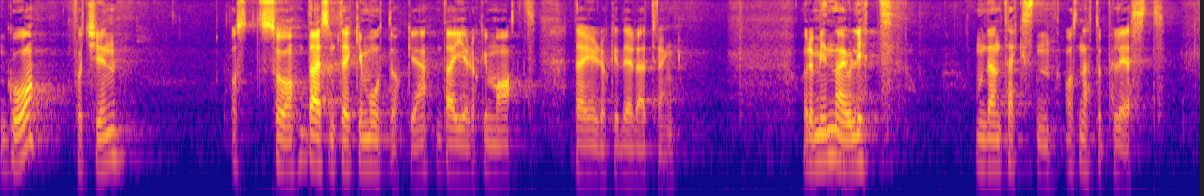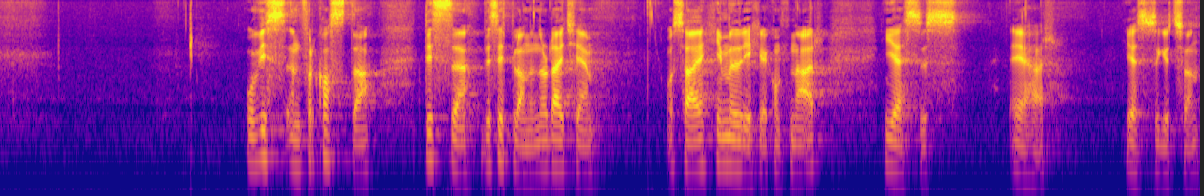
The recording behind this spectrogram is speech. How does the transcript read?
gå, forkynn, og så de som tar imot dere, de gir dere mat. De gir dere det de trenger. Og Det minner jo litt om den teksten vi nettopp har lest. Og hvis en forkaster disse disiplene når de kommer og sier himmelriket er kommet nær, Jesus er her, Jesus er Guds sønn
